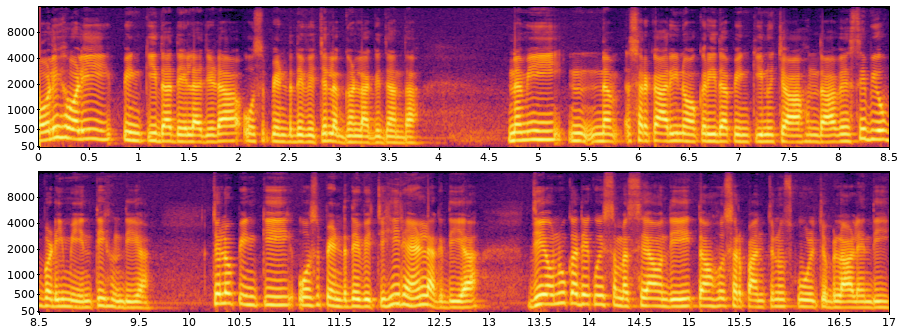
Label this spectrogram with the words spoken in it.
ਹੌਲੀ ਹੌਲੀ ਪਿੰਕੀ ਦਾ ਦਿਲ ਆ ਜਿਹੜਾ ਉਸ ਪਿੰਡ ਦੇ ਵਿੱਚ ਲੱਗਣ ਲੱਗ ਜਾਂਦਾ। ਨਵੀਂ ਨ- ਸਰਕਾਰੀ ਨੌਕਰੀ ਦਾ ਪਿੰਕੀ ਨੂੰ ਚਾਹ ਹੁੰਦਾ, ਵੈਸੇ ਵੀ ਉਹ ਬੜੀ ਮਿਹਨਤੀ ਹੁੰਦੀ ਆ। ਚਲੋ ਪਿੰਕੀ ਉਸ ਪਿੰਡ ਦੇ ਵਿੱਚ ਹੀ ਰਹਿਣ ਲੱਗਦੀ ਆ ਜੇ ਉਹਨੂੰ ਕਦੇ ਕੋਈ ਸਮੱਸਿਆ ਆਉਂਦੀ ਤਾਂ ਉਹ ਸਰਪੰਚ ਨੂੰ ਸਕੂਲ 'ਚ ਬੁਲਾ ਲੈਂਦੀ।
